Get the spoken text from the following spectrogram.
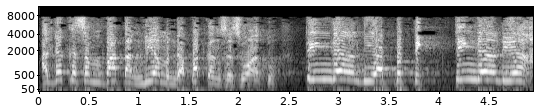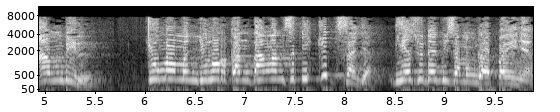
ada kesempatan dia mendapatkan sesuatu, tinggal dia petik, tinggal dia ambil. Cuma menjulurkan tangan sedikit saja, dia sudah bisa menggapainya.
